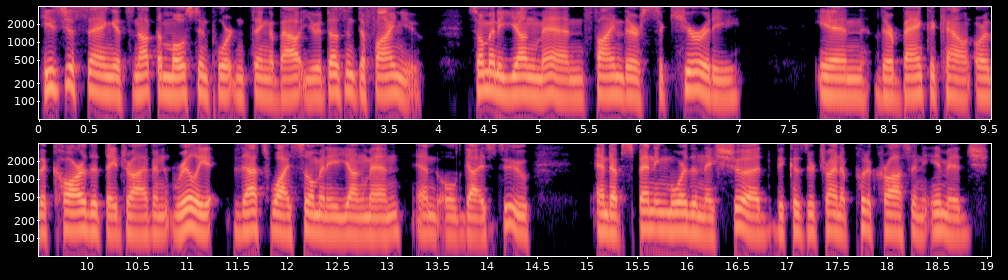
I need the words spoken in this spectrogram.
He's just saying it's not the most important thing about you. It doesn't define you. So many young men find their security in their bank account or the car that they drive. And really, that's why so many young men and old guys too end up spending more than they should because they're trying to put across an image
